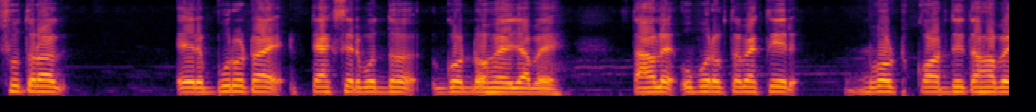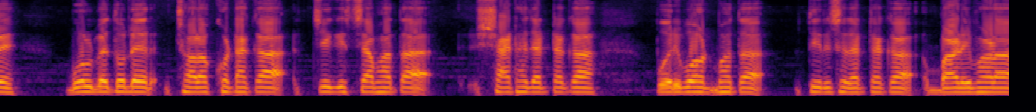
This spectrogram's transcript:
সুতরাং এর পুরোটাই ট্যাক্সের মধ্যে গণ্য হয়ে যাবে। তাহলে উপরোক্ত ব্যক্তির মোট কর দিতে হবে। মূল বেতনের ছ লক্ষ টাকা, চিকিৎসা ভাতা ষাট হাজার টাকা, পরিবহন ভাতা তিরিশ হাজার টাকা, বাড়ি ভাড়া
